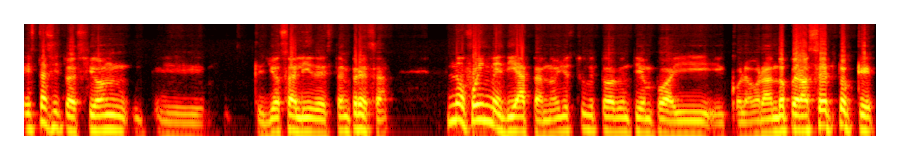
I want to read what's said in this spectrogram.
esta situación que yo salí de esta empresa, no fue inmediata, ¿no? Yo estuve todavía un tiempo ahí colaborando, pero acepto que,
